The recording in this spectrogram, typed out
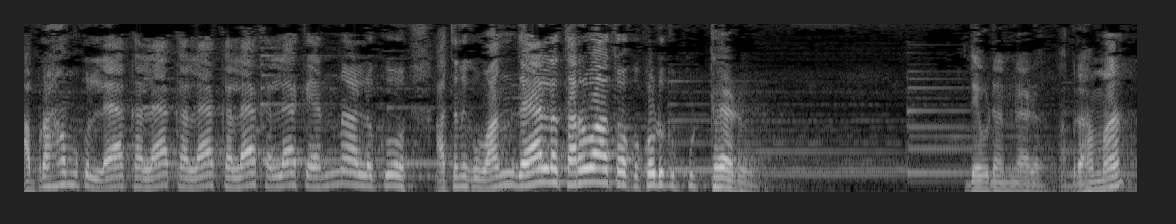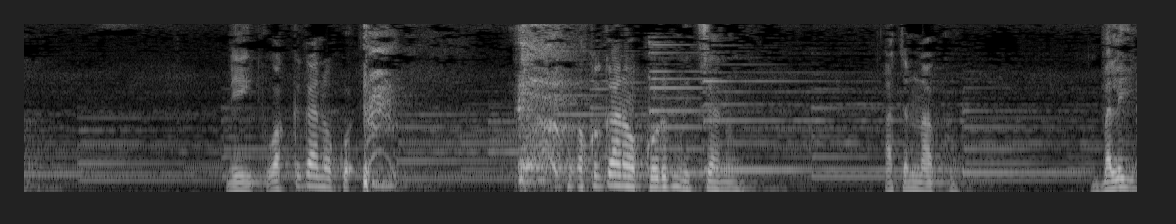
అబ్రహాముకు లేక లేక లేక లేక లేక ఎన్నాళ్ళకు అతనికి వందేళ్ళ తర్వాత ఒక కొడుకు పుట్టాడు. దేవుడు అన్నాడు అబ్రహమా నీ ఒక్కగానో ఒక్కగానో కొడుకుని ఇచ్చాను అతను నాకు బలి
